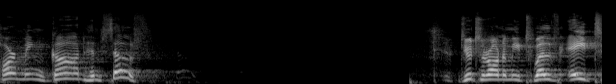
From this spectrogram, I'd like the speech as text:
harming God himself Deuteronomy twelve eight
